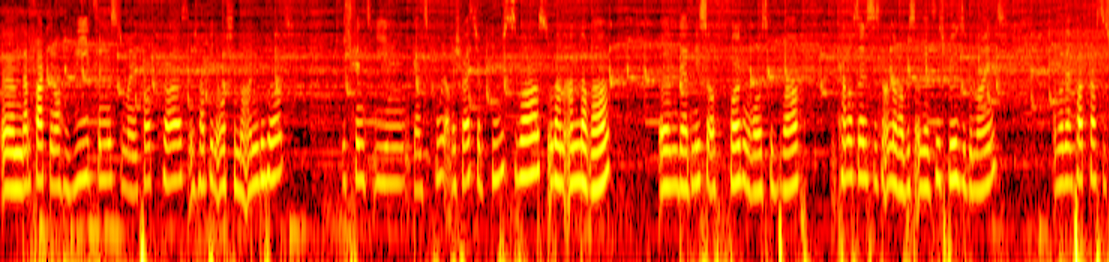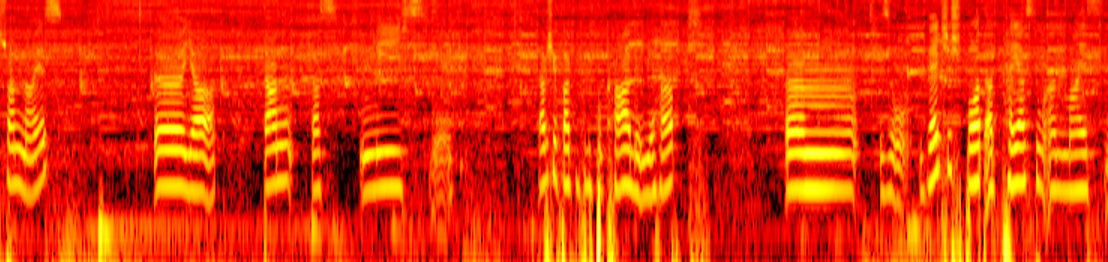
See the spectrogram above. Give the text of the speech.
Ähm, dann fragt ihr noch, wie findest du meinen Podcast? Ich habe ihn auch schon mal angehört. Ich finde ihn ganz cool, aber ich weiß nicht, ob du es warst oder ein anderer. Ähm, der hat nicht so oft Folgen rausgebracht. Kann auch sein, dass es ein anderer bist, also jetzt nicht böse gemeint. Aber dein Podcast ist schon nice. Äh, ja. Dann das nächste. Da habe ich gefragt, wie viele Pokale ihr habt. Ähm, so. Welche Sportart feierst du am meisten?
